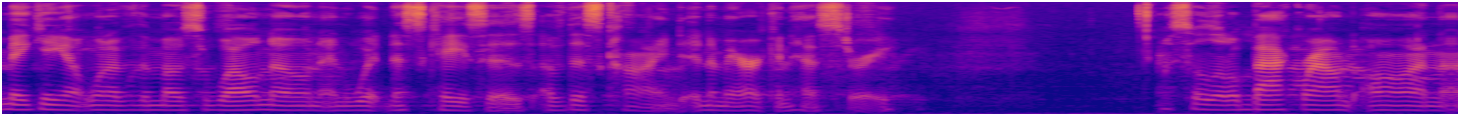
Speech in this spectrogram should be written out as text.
making it one of the most well known and witnessed cases of this kind in American history. So, a little background on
